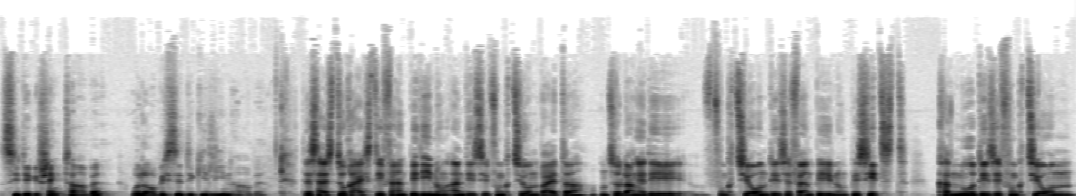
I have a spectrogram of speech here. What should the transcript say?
sie dir geschenkt habe oder ob ich sie dir geliehen habe. Das heißt, du reichst die Fernbedienung an diese Funktion weiter und solange die Funktion diese Fernbedienung besitzt, kann nur diese Funktion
